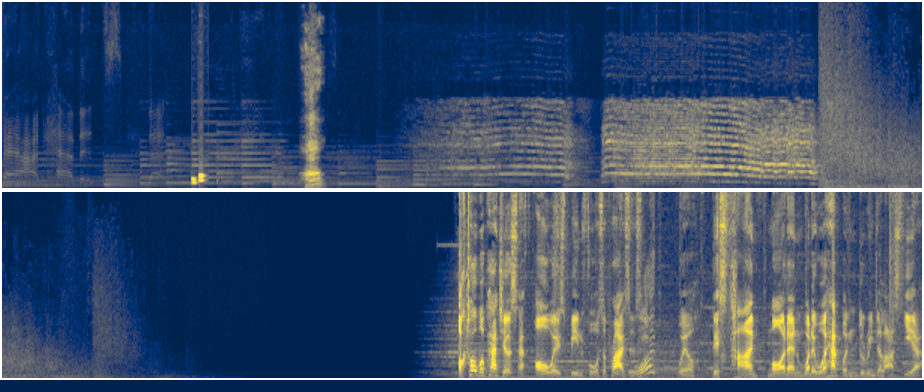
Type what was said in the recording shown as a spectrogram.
bad habits that Huh? October patches have always been full of surprises. What? Well, this time, more than whatever happened during the last year.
